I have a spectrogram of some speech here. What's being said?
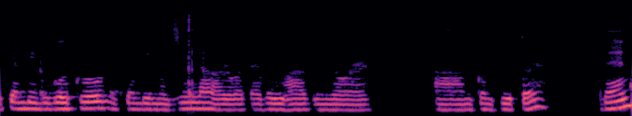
It can be Google Chrome, it can be Mozilla, or whatever you have in your um, computer. Then,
